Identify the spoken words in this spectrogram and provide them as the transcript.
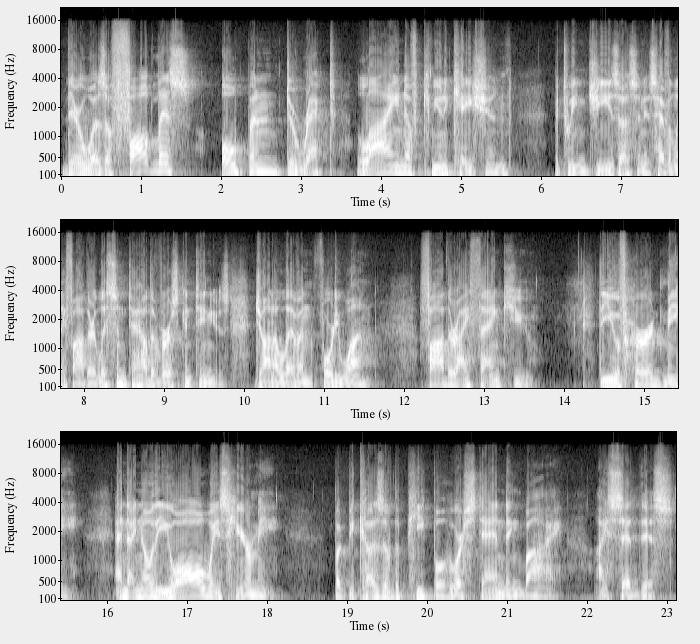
There was a faultless, open, direct line of communication between Jesus and his heavenly Father. Listen to how the verse continues. John 11, 41. Father, I thank you that you have heard me, and I know that you always hear me. But because of the people who are standing by, I said this,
